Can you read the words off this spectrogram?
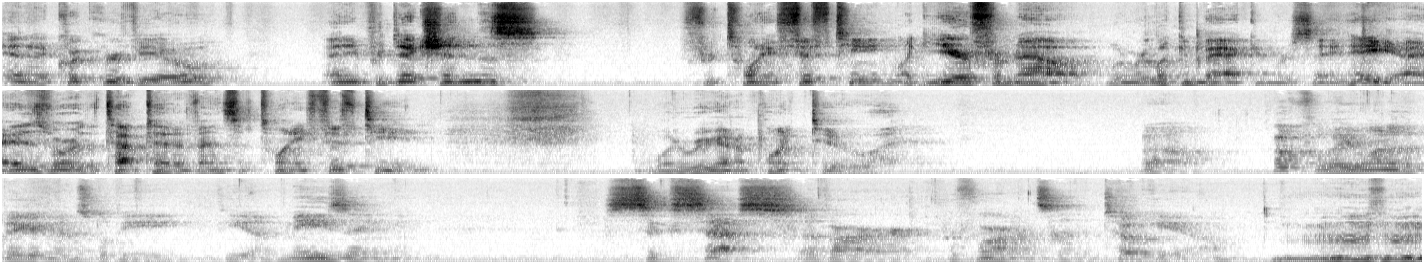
in a quick review. Any predictions for 2015? Like a year from now, when we're looking back and we're saying, hey guys, what were the top 10 events of 2015? What are we going to point to? Well, hopefully one of the big events will be the amazing success of our performance in Tokyo. hmm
